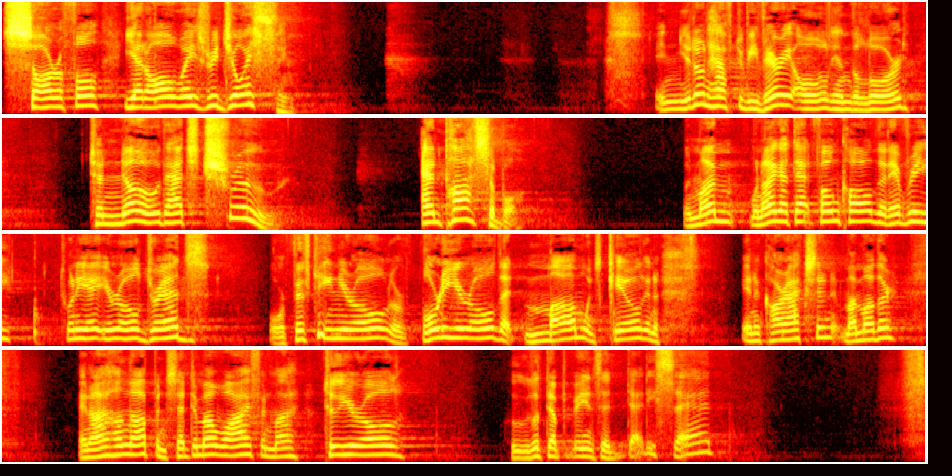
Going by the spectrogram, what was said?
Sorrowful yet always rejoicing. And you don't have to be very old in the Lord to know that's true and possible. When, my, when I got that phone call that every 28 year old dreads, or 15 year old or 40 year old that mom was killed in a, in a car accident, my mother. And I hung up and said to my wife and my two year old, who looked up at me and said, Daddy, sad?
